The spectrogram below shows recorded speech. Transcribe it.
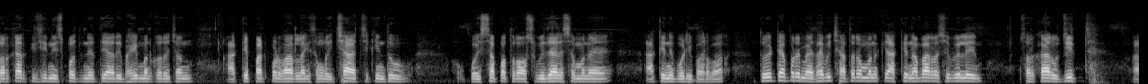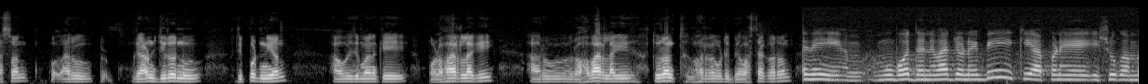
সরকার কিছু নিষ্পত্তি নেতে আর ভাই মান করেছেন আগে পাঠ পড়বার লাগে সে ইচ্ছা আছে কিন্তু পয়সা পত্র অসুবিধার সে আগে নি পড়ি পারবার तो ये टाइप मेधावी छात्र मन के आगे नबार अच्छे बोले सरकार उचित आसन आर ग्राउंड जीरो नु रिपोर्ट नियन आउ जे के पढ़वार लगे आर रहबार लगे तुरंत घर गोटे व्यवस्था कर बहुत धन्यवाद जनइबी कि आपने इश्यू को आम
